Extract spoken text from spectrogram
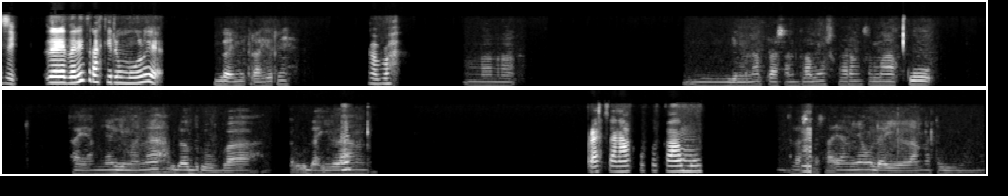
Asik. Dari tadi terakhir mulu ya? Enggak, ini terakhir nih. Apa? Hmm, gimana perasaan kamu sekarang sama aku? Sayangnya gimana? Udah berubah atau udah hilang? Perasaan aku ke kamu. Rasa sayangnya udah hilang atau gimana?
